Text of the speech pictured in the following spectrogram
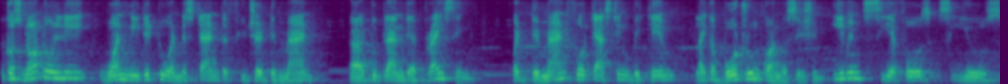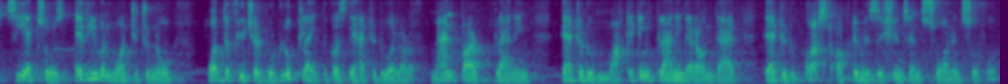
because not only one needed to understand the future demand uh, to plan their pricing, but demand forecasting became like a boardroom conversation. Even CFOs, CEOs, CXOs, everyone wanted to know what the future would look like because they had to do a lot of manpower planning, they had to do marketing planning around that, they had to do cost optimizations and so on and so forth.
